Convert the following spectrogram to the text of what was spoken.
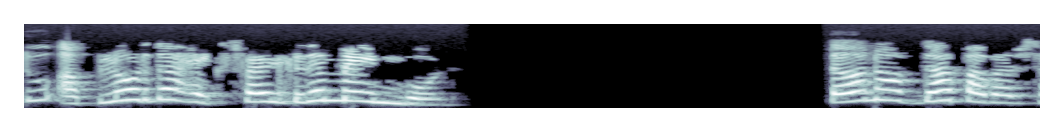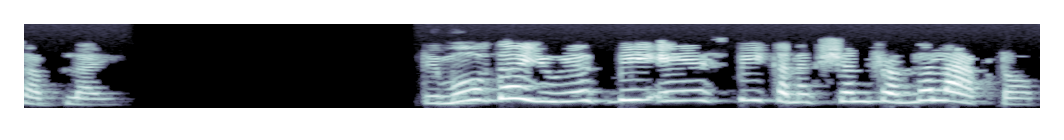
to upload the hex file to the mainboard. Turn off the power supply. Remove the USB ASP connection from the laptop.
